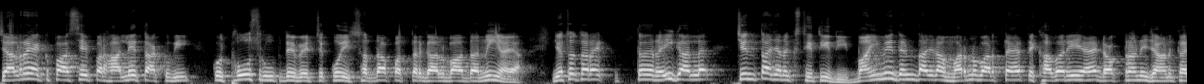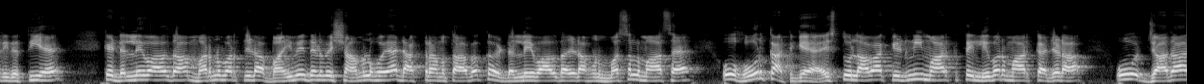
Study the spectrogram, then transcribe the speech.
ਚੱਲ ਰਿਹਾ ਇੱਕ ਪਾਸੇ, ਪਰ ਹਾਲੇ ਤੱਕ ਵੀ ਕੋਈ ਠੋਸ ਰੂਪ ਦੇ ਵਿੱਚ ਕੋਈ ਸੱਦਾ ਪੱਤਰ ਗੱਲਬਾਤ ਦਾ ਨਹੀਂ ਆਇਆ। ਜਿੱਥੋਂ ਤੱਕ ਰਹੀ ਗੱਲ, ਚਿੰਤਾਜਨਕ ਸਥਿਤੀ ਦੀ। 22ਵੇਂ ਦਿਨ ਦਾ ਜਿਹੜਾ ਮਰਨ ਵਰਤ ਹੈ ਤੇ ਖਬਰ ਇਹ ਹੈ, ਡਾਕਟਰਾਂ ਨੇ ਜਾਣਕਾਰੀ ਦਿੱਤੀ ਹੈ ਕਿ ਡੱਲੇਵਾਲ ਦਾ ਮਰਨ ਵਰਤ ਜਿਹੜਾ 22ਵੇਂ ਦਿਨ ਵਿੱਚ ਸ਼ਾਮਲ ਹੋਇਆ, ਡਾਕਟਰਾਂ ਮੁਤਾਬਕ ਡੱਲੇਵਾਲ ਦਾ ਜਿਹੜਾ ਹੁਣ ਮਸਲ ਮਾਸ ਹੈ, ਉਹ ਹੋਰ ਘਟ ਗਿਆ ਇਸ ਤੋਂ ਇਲਾਵਾ ਕਿਡਨੀ ਮਾਰਕ ਤੇ ਲਿਵਰ ਮਾਰਕ ਹੈ ਜਿਹੜਾ, ਉਹ ਜ਼ਿਆਦਾ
